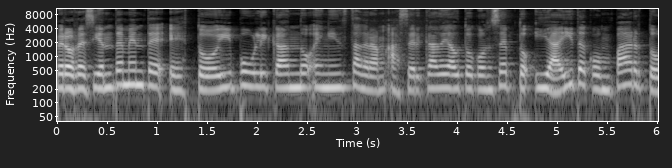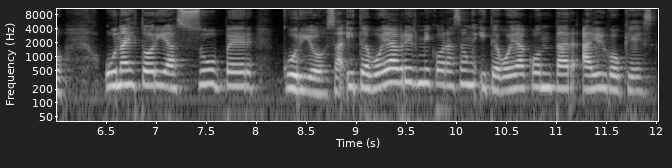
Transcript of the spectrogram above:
pero recientemente estoy publicando en Instagram acerca de autoconcepto y ahí te comparto una historia súper curiosa y te voy a abrir mi corazón y te voy a contar algo que es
